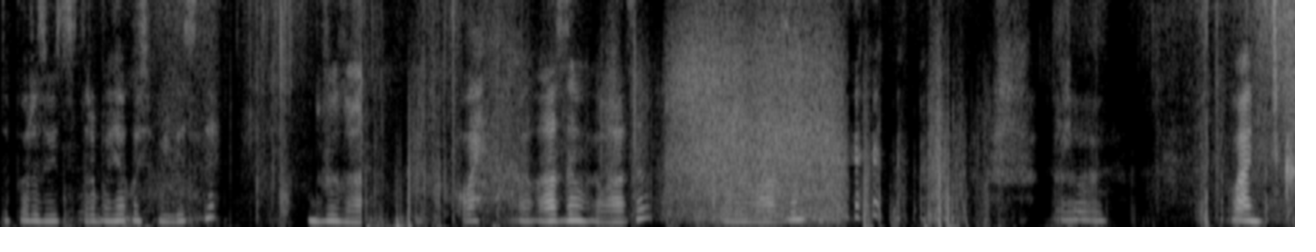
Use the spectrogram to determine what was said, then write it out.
Тепер звідси треба якось вилізти. Вилазимо. Ой, вилазимо, вилазимо. Вилазимо. Ванечка.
